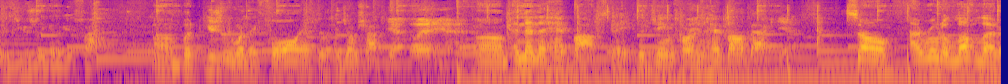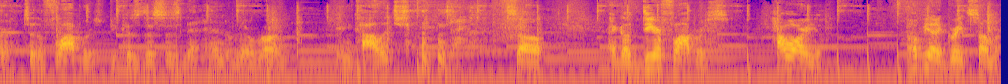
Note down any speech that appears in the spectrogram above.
is usually going to be a foul. Um, but usually when they fall after a jump shot. Yeah, oh, yeah, yeah. Um, and then the head bobs, the, the James Harden head bob back. yeah. So I wrote a love letter to the floppers because this is the end of their run in college. so I go, Dear floppers, how are you? I hope you had a great summer.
